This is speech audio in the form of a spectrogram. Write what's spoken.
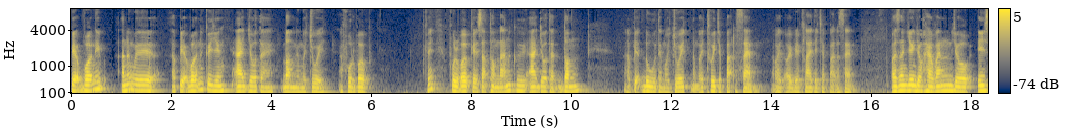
ពាក្យ work នេះអានឹងវា ពាក្យ verb ហ្នឹងគឺយើងអាចយកតែ don នឹងមកជួយ full verb អូខេ full verb គេស័ព្ទធម្មតាហ្នឹងគឺអាចយកតែ don ពាក្យ do តែមកជួយដើម្បីធ្វើជាបរិសេធឲ្យឲ្យវាคล้ายទៅជាបរិសេធបើមិនយើងយក heaven យក is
